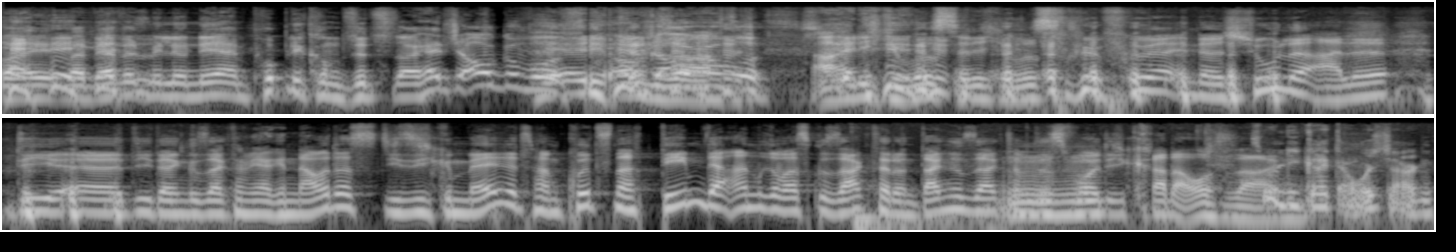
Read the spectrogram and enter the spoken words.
bei, bei Wer wird Millionär im Publikum sitzen, sagen, hätte ich auch gewusst. Hätte ich auch gesagt. gewusst. Ah, hätte ich gewusst, hätte ich gewusst. Frü- Früher in der Schule alle, die, äh, die dann gesagt haben, ja genau das, die sich gemeldet haben, kurz nachdem der andere was gesagt hat und dann gesagt haben, das wollte ich gerade auch sagen. Soll die gerade auch sagen.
